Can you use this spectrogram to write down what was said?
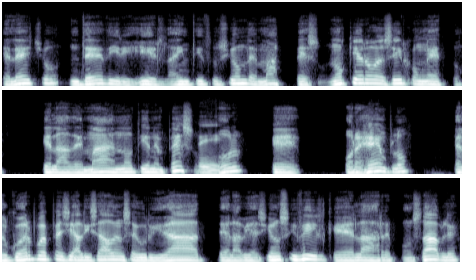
el hecho de dirigir la institución de más peso. No quiero decir con esto que las demás no tienen peso, Sí. porque, por ejemplo, el Cuerpo Especializado en Seguridad de la Aviación Civil, que es la responsable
